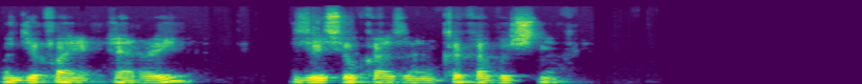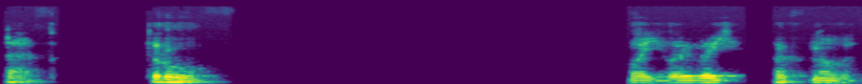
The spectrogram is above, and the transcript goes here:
Modify array. Здесь указываем, как обычно. Так, true. Ой, ой, ой, как много.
